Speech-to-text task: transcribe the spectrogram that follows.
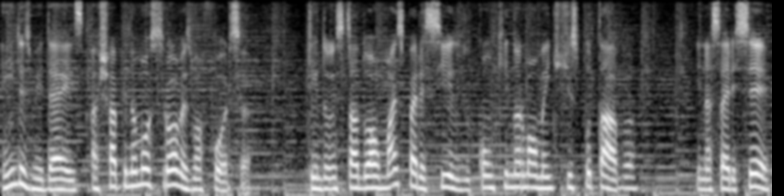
Em 2010, a Chape não mostrou a mesma força, tendo um estadual mais parecido com o que normalmente disputava, e na Série C,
